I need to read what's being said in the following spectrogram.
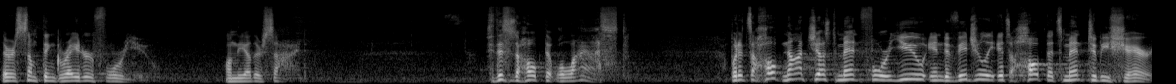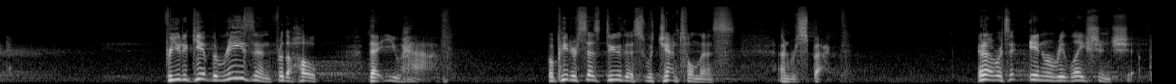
there is something greater for you on the other side. See, this is a hope that will last. But it's a hope not just meant for you individually, it's a hope that's meant to be shared for you to give the reason for the hope that you have. But Peter says, do this with gentleness and respect. In other words, in a relationship,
